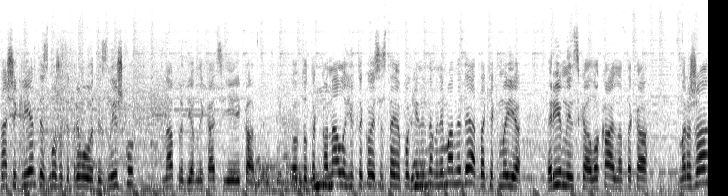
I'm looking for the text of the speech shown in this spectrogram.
наші клієнти зможуть отримувати знижку на пред'явника цієї карти. Тобто так, аналогів такої системи поки не- нема ніде, а так як ми є рівненська локальна така мережа,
